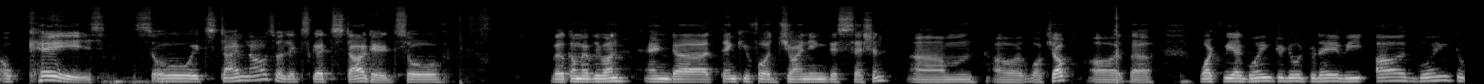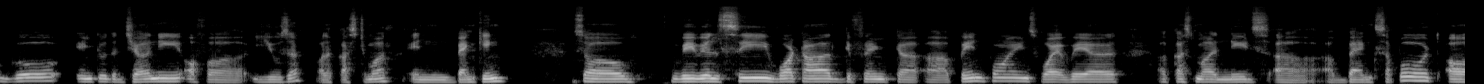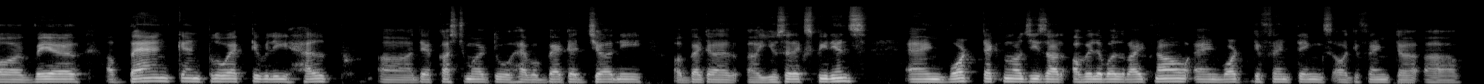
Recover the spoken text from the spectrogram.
Okay, so it's time now. So let's get started. So, welcome everyone, and uh, thank you for joining this session, um, our workshop, or the, what we are going to do today. We are going to go into the journey of a user or a customer in banking. So, we will see what are different uh, uh, pain points, where where a customer needs uh, a bank support or where a bank can proactively help uh, their customer to have a better journey a better uh, user experience. And what technologies are available right now and what different things or different uh, uh,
